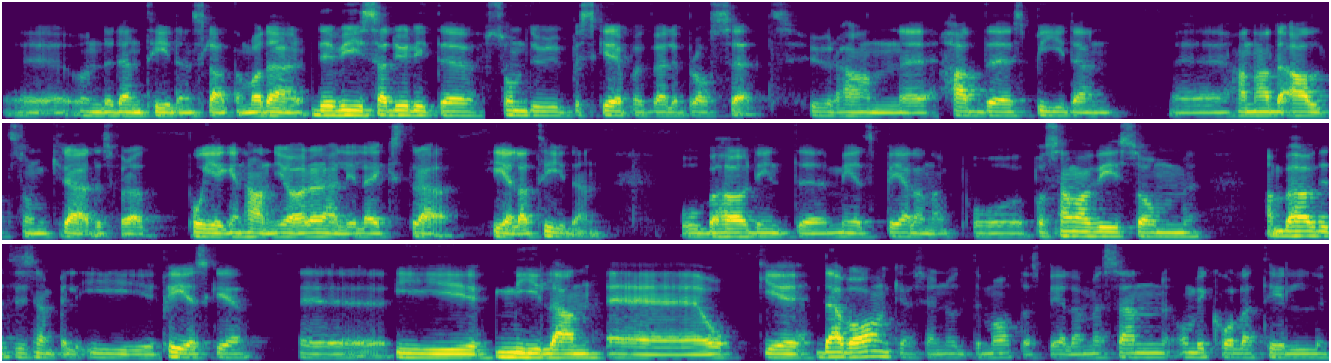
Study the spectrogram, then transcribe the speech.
eh, under den tiden Zlatan var där. Det visade ju lite, som du beskrev på ett väldigt bra sätt, hur han eh, hade speeden. Eh, han hade allt som krävdes för att på egen hand göra det här lilla extra hela tiden och behövde inte medspelarna på, på samma vis som han behövde till exempel i PSG, eh, i Milan eh, och eh, där var han kanske den ultimata spelaren. Men sen om vi kollar till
